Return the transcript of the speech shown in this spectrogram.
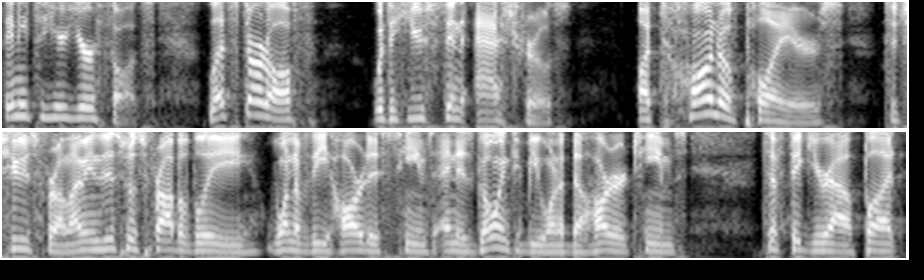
They need to hear your thoughts. Let's start off with the Houston Astros. A ton of players to choose from. I mean, this was probably one of the hardest teams and is going to be one of the harder teams to figure out. But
